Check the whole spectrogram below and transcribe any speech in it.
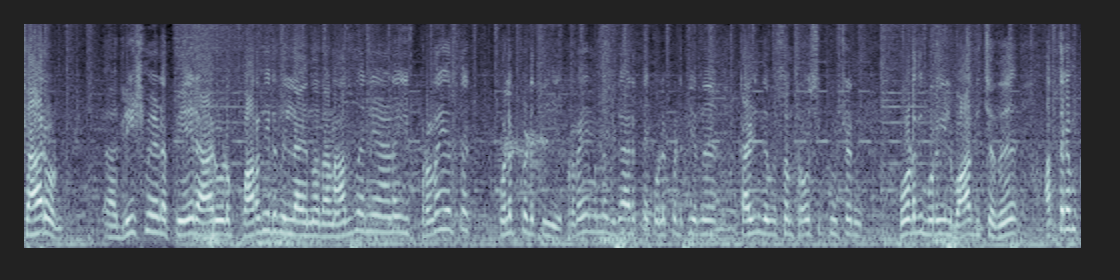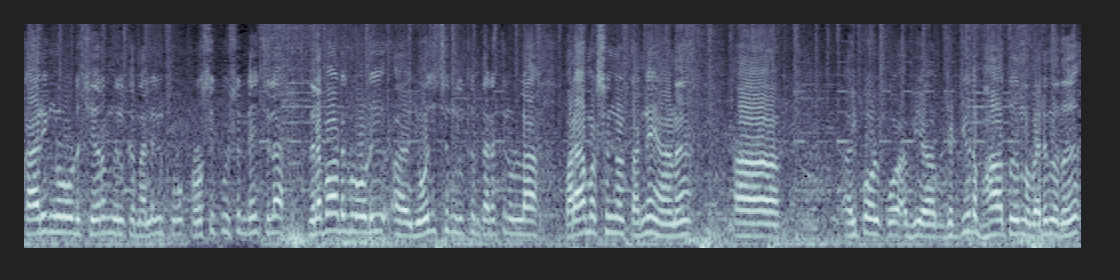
ഷാരോൺ ഗ്രീഷ്മയുടെ പേര് ആരോടും പറഞ്ഞിരുന്നില്ല എന്നതാണ്. അതുതന്നെയാണ് ഈ പ്രണയത്തെ കൊലപ്പെടുത്തി പ്രണയം എന്ന വികാരത്തെ കൊലപ്പെടുത്തിയെന്ന് കഴിഞ്ഞ ദിവസം പ്രോസിക്യൂഷൻ കോടതി മുറിയിൽ വാദിച്ചത്. അത്തരം കാര്യങ്ങളോട് ചേർന്ന് നിൽക്കുന്ന അല്ലെങ്കിൽ പ്രോ- പ്രോസിക്യൂഷന്റെ ചില നിലപാടുകളോട് യോജിച്ച് നിൽക്കുന്ന തരത്തിലുള്ള പരാമർശങ്ങൾ തന്നെയാണ് ഇപ്പോൾ ജഡ്ജിയുടെ ഭാഗത്തു നിന്ന് വരുന്നത്.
